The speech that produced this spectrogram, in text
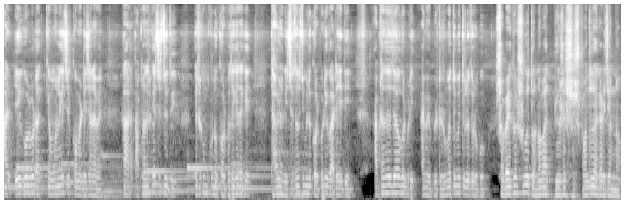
আর এই গল্পটা কেমন লেগেছে কমেন্টে জানাবেন। আর আপনাদের কাছে যদি এরকম কোনো গল্প থেকে থাকে, তাহলে নিশ্চিত হচ্ছে মিলে গল্পটি পাঠিয়ে দিন। আপনাদের দেওয়া গল্পটি আমি ভিডিওর মাধ্যমে তুলে ধরবো। সবাইকে অসংখ্য ধন্যবাদ ভিডিওটা শেষ পর্যন্ত দেখার জন্য।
